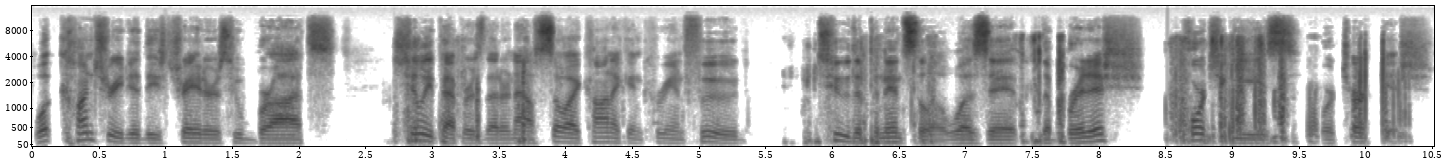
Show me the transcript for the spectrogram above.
What country did these traders who brought chili peppers that are now so iconic in Korean food to the peninsula? Was it the British, Portuguese, or Turkish?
